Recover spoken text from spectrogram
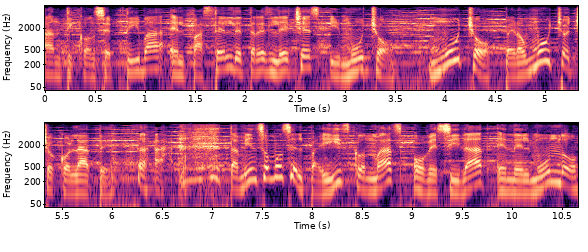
anticonceptiva, el pastel de tres leches y mucho, mucho, pero mucho chocolate. También somos el país con más obesidad en el mundo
